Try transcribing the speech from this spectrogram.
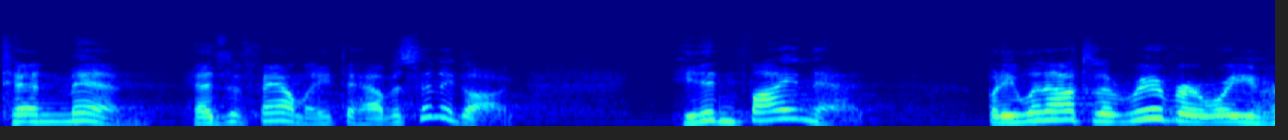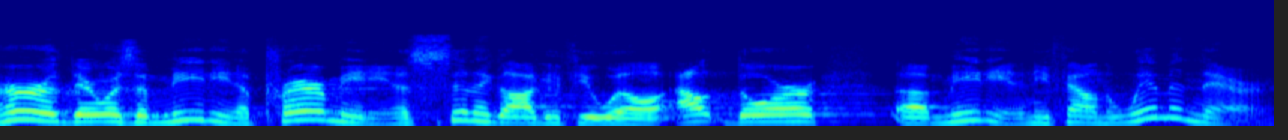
Ten men, heads of family, to have a synagogue. He didn't find that. But he went out to the river where he heard there was a meeting, a prayer meeting, a synagogue, if you will, outdoor uh, meeting, and he found women there.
